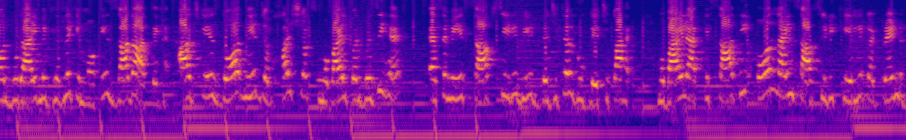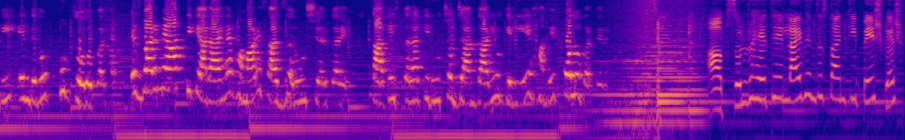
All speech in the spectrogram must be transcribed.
और बुराई में घिरने के मौके ज़्यादा आते हैं। आज के इस दौर में जब हर शख्स मोबाइल पर बिज़ी है ऐसे में सांप सीढ़ी भी डिजिटल रूप ले चुका है। मोबाइल ऐप के साथ ही ऑनलाइन सांप सीढ़ी खेलने का ट्रेंड भी इन दिनों खूब जोरों पर है। इस बारे में आपकी क्या राय है, हमारे साथ ज़रूर शेयर करें। साथ ही इस तरह की रोचक जानकारियों के लिए हमें फॉलो करते रहे। आप सुन रहे थे लाइव हिंदुस्तान की पेशकश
